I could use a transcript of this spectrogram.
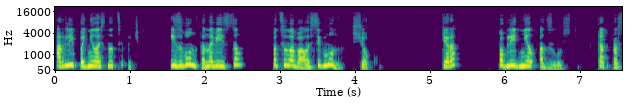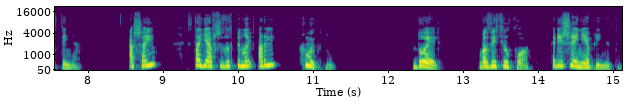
Орли поднялась на цыпочки и звонко на весь зал поцеловала Сигмона в щеку. Тират побледнел от злости, как простыня. А Шаил, стоявший за спиной Орли, хмыкнул. «Дуэль!» — возвестил Фуат. «Решение принято.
